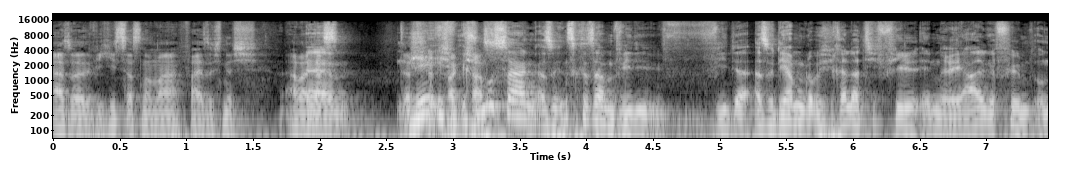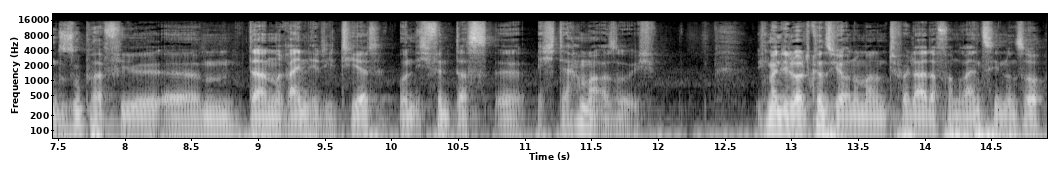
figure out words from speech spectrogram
Also, wie hieß das nochmal? Weiß ich nicht. Aber das, ähm, Der Nee, ich, ich muss sagen, also insgesamt, wie, die- wie der, also die haben, glaube ich, relativ viel in real gefilmt und super viel ähm, dann rein editiert. Und ich finde das äh, echt der Hammer. Also ich, ich meine, die Leute können sich auch nochmal einen Trailer davon reinziehen und so.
